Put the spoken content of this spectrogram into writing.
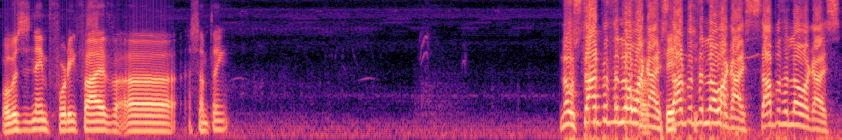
What was his name? 45 uh something? No, start with the lower Or guys. Start with the lower guys. Start with the lower guys.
